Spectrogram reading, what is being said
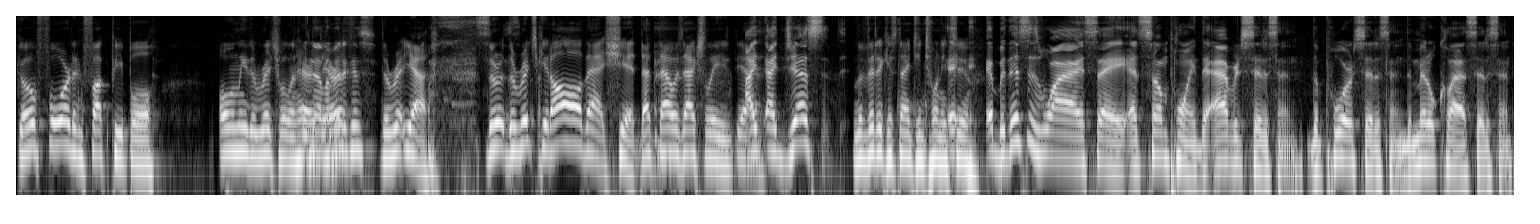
Go forward and fuck people. Only the rich will inherit Isn't that the earth. Leviticus? The ri- yeah, the, the rich get all that shit. That that was actually yeah. I, I just Leviticus nineteen twenty two. Eh, But this is why I say at some point the average citizen, the poor citizen, the middle class citizen,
